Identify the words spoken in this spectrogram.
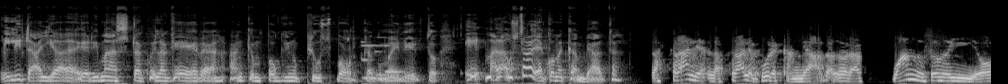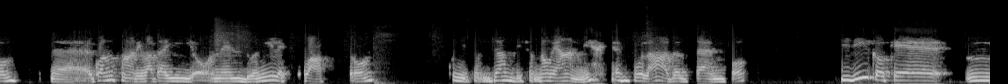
l'Italia è rimasta quella che era, anche un pochino più sporca, come hai detto, e, ma l'Australia com'è cambiata? L'Australia, L'Australia pure è cambiata. Allora, quando sono io, eh, quando sono arrivata io nel 2004, quindi sono già 19 anni, è volato il tempo, ti dico che mh, mm,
